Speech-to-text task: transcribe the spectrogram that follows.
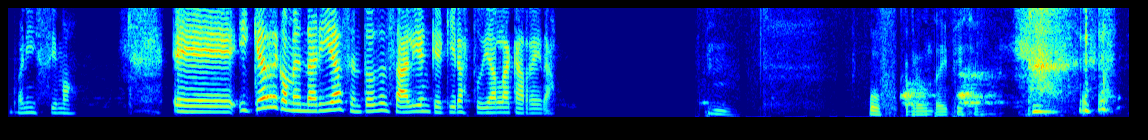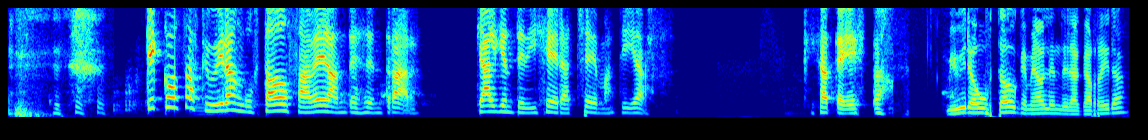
Buenísimo. Eh, ¿Y qué recomendarías entonces a alguien que quiera estudiar la carrera? Uf, qué pregunta difícil. ¿Qué cosas te hubieran gustado saber antes de entrar? Que alguien te dijera, che, Matías, fíjate esto. Me hubiera gustado que me hablen de la carrera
